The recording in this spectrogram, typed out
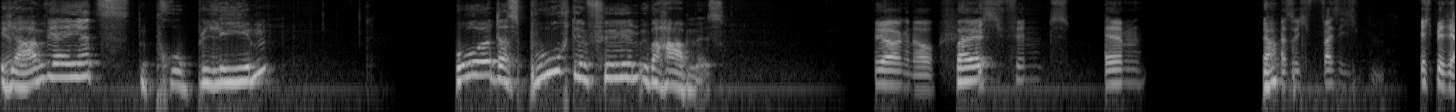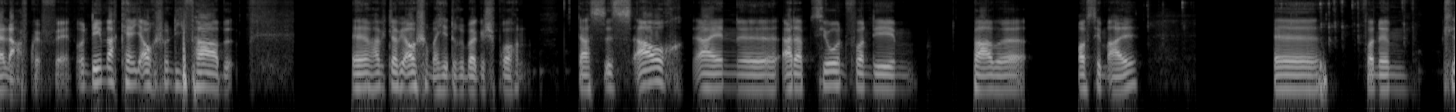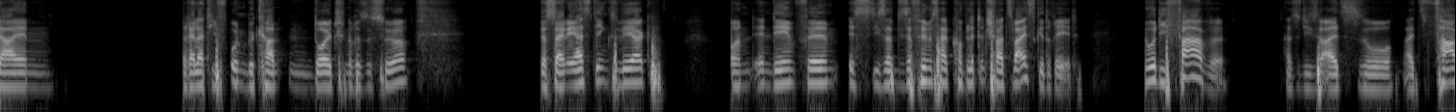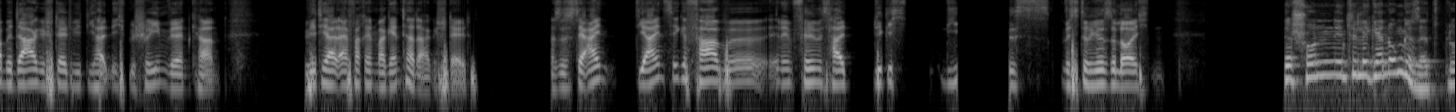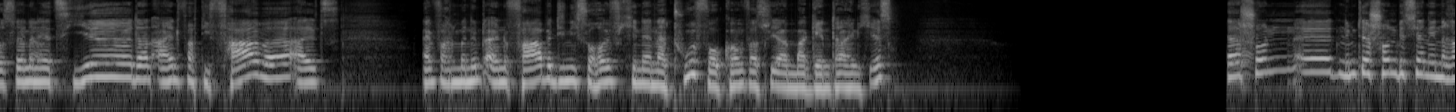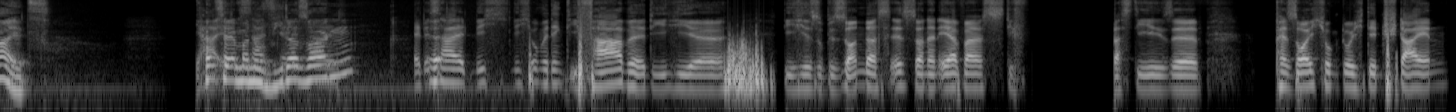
hier haben wir jetzt ein Problem, wo das Buch dem Film überhaben ist. Ja, genau. Weil ich finde, ähm, Ja. also ich weiß nicht, ich bin ja Lovecraft-Fan und demnach kenne ich auch schon die Farbe. Äh, Habe ich glaube ich auch schon mal hier drüber gesprochen. Das ist auch eine Adaption von dem Farbe aus dem All. Äh, von einem kleinen, relativ unbekannten deutschen Regisseur. Das ist sein Erstlingswerk. Und in dem Film ist dieser, dieser Film ist halt komplett in Schwarz-Weiß gedreht. Nur die Farbe, also diese als so als Farbe dargestellt wird, die halt nicht beschrieben werden kann, wird hier halt einfach in Magenta dargestellt. Also ist der ein, die einzige Farbe in dem Film ist halt wirklich dieses mysteriöse Leuchten. ja schon intelligent umgesetzt. Bloß wenn man Genau. jetzt hier dann einfach die Farbe als einfach, man nimmt eine Farbe, die nicht so häufig in der Natur vorkommt, was ja Magenta eigentlich ist. Ja, schon, äh, nimmt ja schon ein bisschen den Reiz. Kannst ja immer nur halt- wieder halt- sagen. Es ist Äh, halt nicht, nicht unbedingt die Farbe, die hier, die hier so besonders ist, sondern eher was die, was diese Verseuchung durch den Stein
